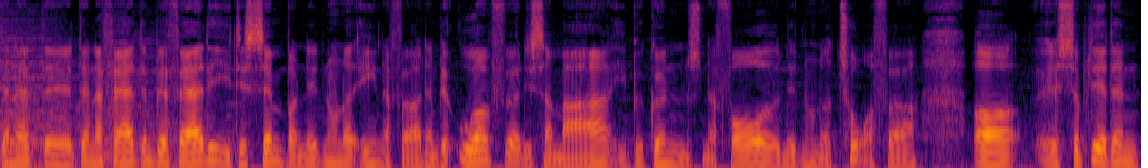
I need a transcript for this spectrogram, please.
Den, er, øh, den, er færdig, den bliver færdig i december 1941. Den bliver uopført i Samara i begyndelsen af foråret 1942. Og øh, så bliver den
